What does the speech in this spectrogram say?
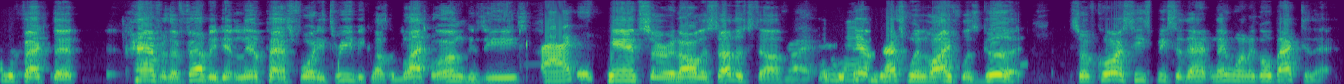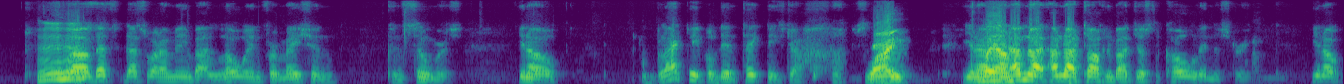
mind the fact that half of their family didn't live past 43 because of black lung disease, cancer, and all this other stuff. Right. Mm-hmm. them, that's when life was good. So of course he speaks of that, and they want to go back to that. Mm-hmm. Well, that's that's what I mean by low information consumers. You know, black people didn't take these jobs. Right. You know, well, I'm not I'm not talking about just the coal industry. You know,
